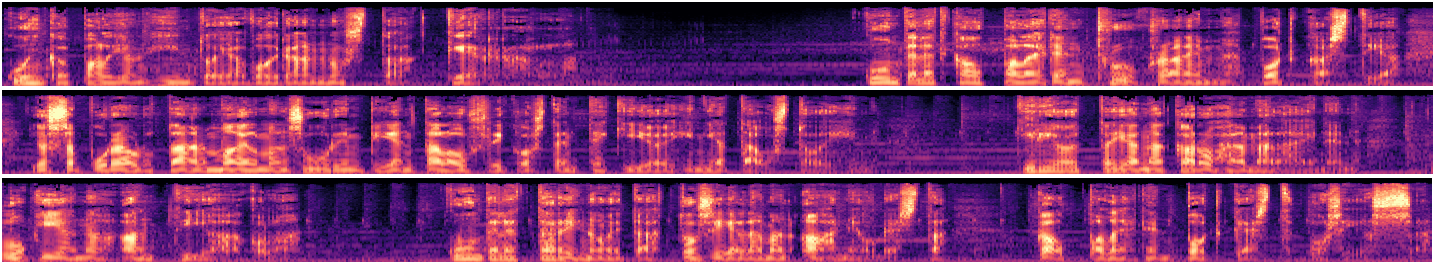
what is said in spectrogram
kuinka paljon hintoja voidaan nostaa kerralla. Kuuntelet Kauppalehden True Crime-podcastia, jossa pureudutaan maailman suurimpien talousrikosten tekijöihin ja taustoihin. Kirjoittajana Karo Hämäläinen, lukijana Antti Jaakola. Kuuntele tarinoita tosielämän ahneudesta Kauppalehden podcast-osiossa.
